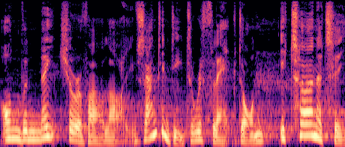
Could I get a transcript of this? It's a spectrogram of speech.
on the nature of our lives and indeed to reflect on eternity.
